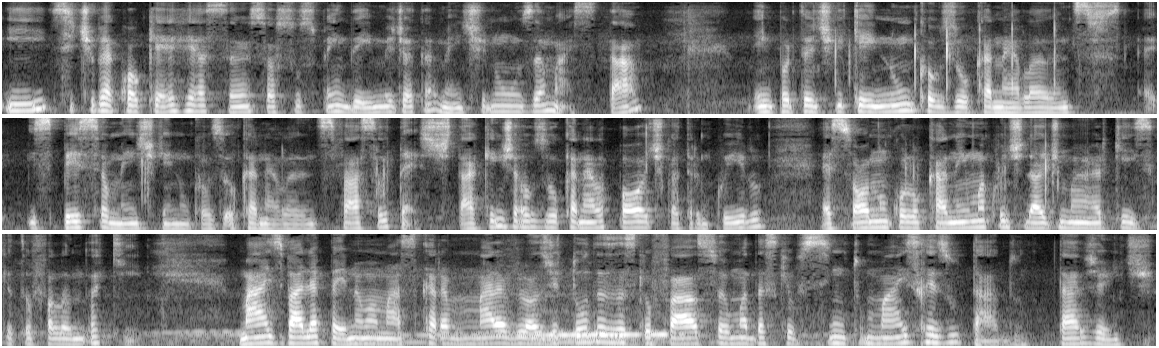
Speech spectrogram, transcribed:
E se tiver qualquer reação, é só suspender imediatamente e não usa mais, tá? É importante que quem nunca usou canela antes, especialmente quem nunca usou canela antes, faça o teste, tá? Quem já usou canela pode ficar tranquilo, é só não colocar nenhuma quantidade maior que isso que eu tô falando aqui. Mas vale a pena, é uma máscara maravilhosa. De todas as que eu faço, é uma das que eu sinto mais resultado, tá, gente?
